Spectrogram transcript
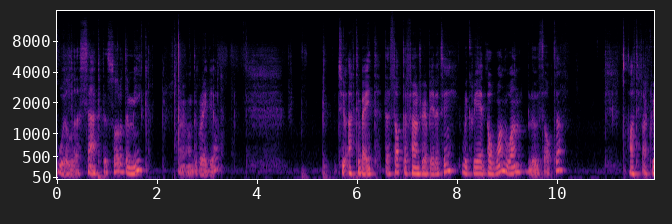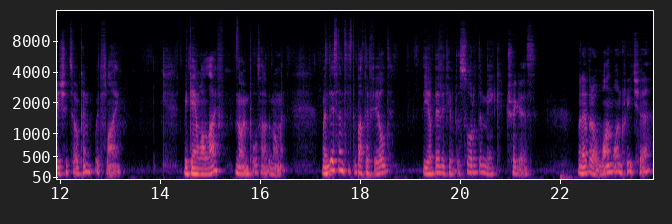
We'll uh, sack the Sword of the Meek, on the graveyard. To activate the Thopter Foundry ability, we create a 1-1 blue Thopter artifact creature token with flying. We gain one life, no impulse at the moment. When this enters the battlefield, the ability of the Sword of the Meek triggers. Whenever a 1-1 creature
